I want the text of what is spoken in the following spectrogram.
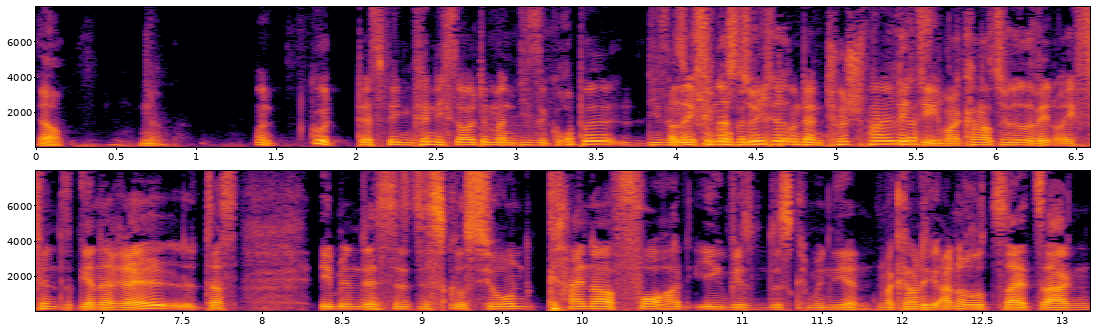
Ja. Ne? Und gut, deswegen finde ich, sollte man diese Gruppe, diese Also ich finde das Gruppe nicht unter den Tisch fallen Richtig, lassen. man kann das durchaus erwähnen, aber ich finde generell, dass eben in dieser Diskussion keiner vorhat, irgendwie zu diskriminieren. Man kann natürlich andererseits sagen,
